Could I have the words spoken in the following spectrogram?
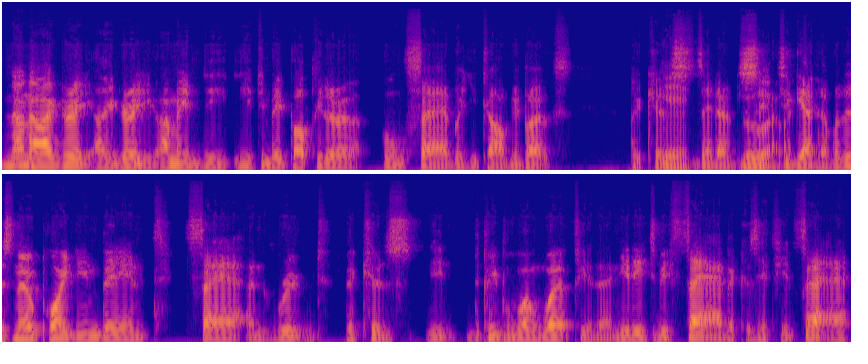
No, no, I agree. I agree. I mean, you can be popular all fair, but you can't be both because yeah. they don't sit together. But there's no point in being fair and rude because you, the people won't work for you. Then you need to be fair because if you're fair,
